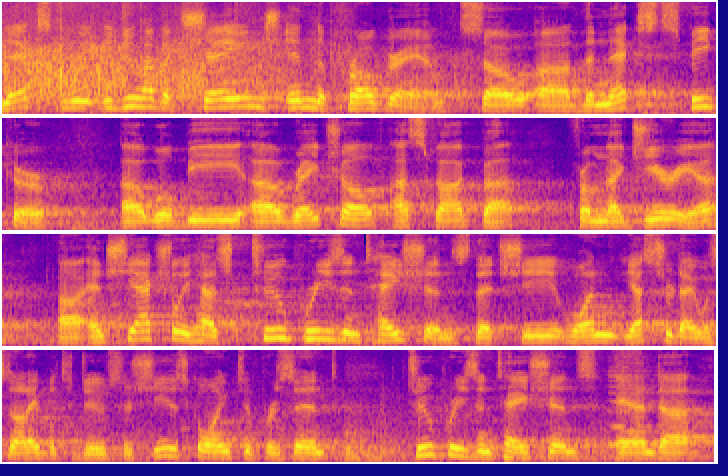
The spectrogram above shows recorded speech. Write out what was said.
Next, we, we, do have a change in the program. So uh, the next speaker uh, will be uh, Rachel Asfagba from Nigeria. Uh, and she actually has two presentations that she, one yesterday was not able to do, so she is going to present two presentations, and uh,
